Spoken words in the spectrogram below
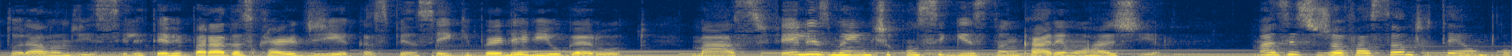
Dr. Alan disse: ele teve paradas cardíacas, pensei que perderia o garoto, mas felizmente consegui estancar a hemorragia. Mas isso já faz tanto tempo,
